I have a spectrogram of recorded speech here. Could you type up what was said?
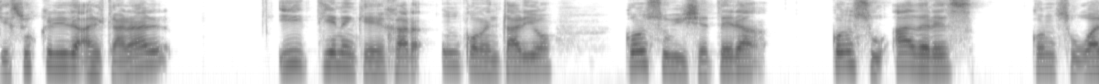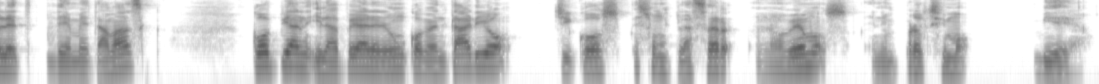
que suscribir al canal y tienen que dejar un comentario con su billetera con su address, con su wallet de Metamask. Copian y la pegan en un comentario. Chicos, es un placer. Nos vemos en el próximo video.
